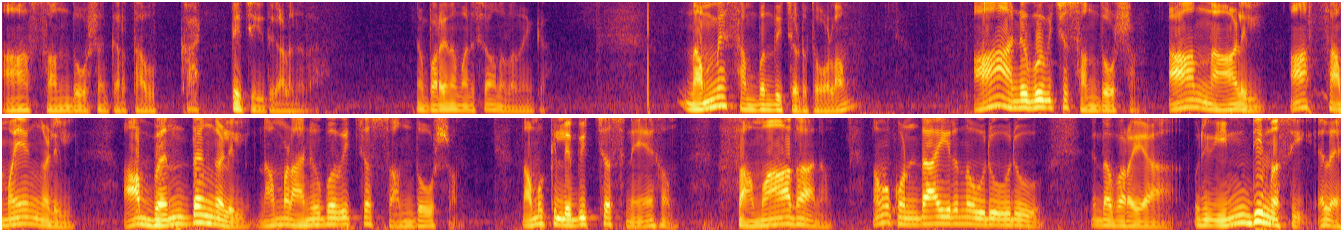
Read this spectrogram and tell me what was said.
ആ സന്തോഷം കർത്താവ് കട്ട് ചെയ്ത് കളഞ്ഞത്. ഞാൻ പറയുന്നത് മനസ്സിലാവുന്നുള്ളത് നിങ്ങൾക്ക്? നമ്മെ സംബന്ധിച്ചിടത്തോളം ആ അനുഭവിച്ച സന്തോഷം ആ നാളിൽ ആ സമയങ്ങളിൽ ആ ബന്ധങ്ങളിൽ നമ്മൾ അനുഭവിച്ച സന്തോഷം നമുക്ക് ലഭിച്ച സ്നേഹം സമാധാനം നമുക്കുണ്ടായിരുന്ന ഒരു ഒരു എന്താ പറയുക ഒരു ഇന്റിമസി അല്ലേ?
